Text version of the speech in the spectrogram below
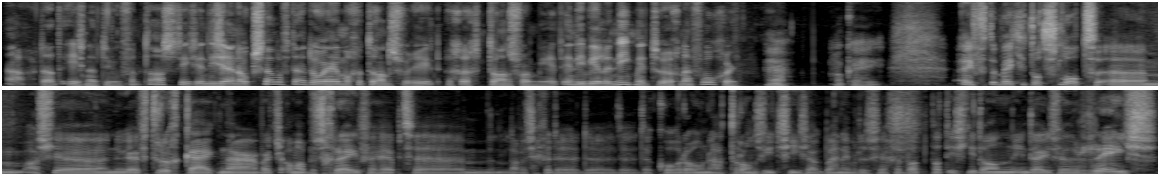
Nou, dat is natuurlijk fantastisch. En die zijn ook zelf daardoor helemaal getransformeerd. getransformeerd en die willen niet meer terug naar vroeger. Ja. Oké. Even een beetje tot slot, um, als je nu even terugkijkt naar wat je allemaal beschreven hebt, um, laten we zeggen de, de, de, de coronatransitie zou ik bijna willen zeggen. Wat, wat is je dan in deze race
